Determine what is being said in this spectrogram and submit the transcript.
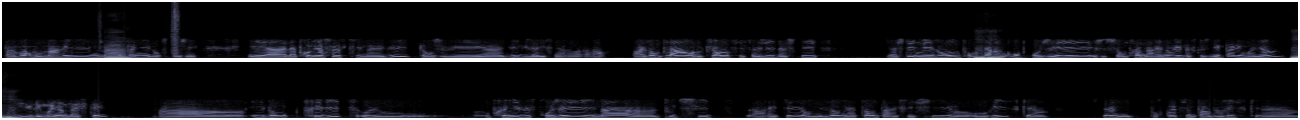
pas voir mon mari m'accompagner dans ce projet. Et euh, la première chose qu'il m'a dit quand je lui ai euh, dit que j'allais faire, alors, par exemple là, en l'occurrence, il s'agit d'acheter, j'ai acheté une maison pour Mhm. faire un gros projet. Je suis en train de la rénover parce que je n'ai pas les moyens. Mhm. J'ai eu les moyens de l'acheter. Euh, et donc très vite, au, au premier de ce projet, il m'a euh, tout de suite arrêté en me disant mais attends, t'as réfléchi au, au risque. J'étais là mais pourquoi tu me parles de risque Euh,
